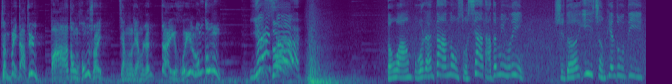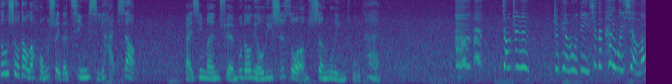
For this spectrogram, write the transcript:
准备大军，发动洪水，将两人带回龙宫。Yes, sir。龙王勃然大怒，所下达的命令，使得一整片陆地都受到了洪水的侵袭海啸，百姓们全部都流离失所，生灵涂炭。将军，这片陆地现在太危险了，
